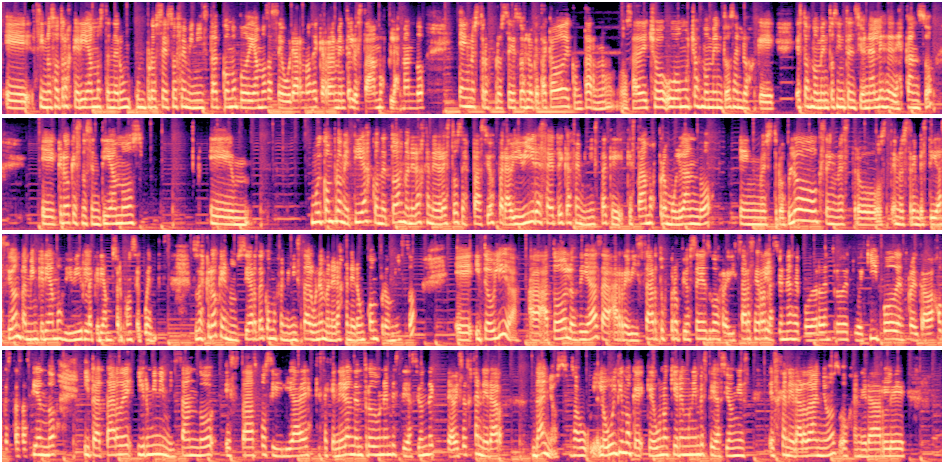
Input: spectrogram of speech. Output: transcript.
Eh, si nosotros queríamos tener un, un proceso feminista, ¿cómo podíamos asegurarnos de que realmente lo estábamos plasmando en nuestros procesos? Lo que te acabo de contar, ¿no? O sea, de hecho hubo muchos momentos en los que estos momentos intencionales de descanso, eh, creo que nos sentíamos eh, muy comprometidas con de todas maneras generar estos espacios para vivir esa ética feminista que, que estábamos promulgando en nuestros blogs, en, nuestros, en nuestra investigación, también queríamos vivirla, queríamos ser consecuentes. Entonces creo que enunciarte como feminista de alguna manera genera un compromiso eh, y te obliga a, todos los días a, revisar tus propios sesgos, revisar si hay relaciones de poder dentro de tu equipo, dentro del trabajo que estás haciendo y tratar de ir minimizando estas posibilidades que se generan dentro de una investigación de, a veces generar daños. O sea, lo último que, que uno quiere en una investigación es, es generar daños o generarle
